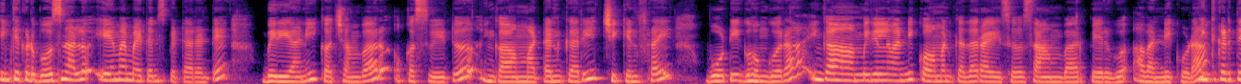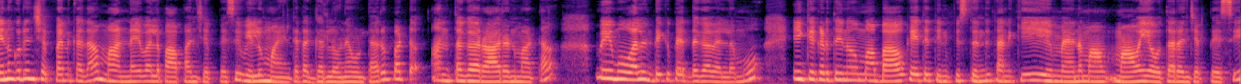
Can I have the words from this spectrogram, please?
ఇంక ఇక్కడ భోజనాల్లో ఏమేమి ఐటమ్స్ పెట్టారంటే బిర్యానీ కచంబర్ ఒక స్వీట్ ఇంకా మటన్ కర్రీ చికెన్ ఫ్రై బోటి గోంగూర ఇంకా మిగిలినవన్నీ కామన్ కదా రైస్ సాంబార్ పెరుగు అవన్నీ కూడా. ఇక్కడ తిను గురించి చెప్పాను కదా మా అన్నయ్య వాళ్ళ పాప అని చెప్పేసి వీళ్ళు మా ఇంటి దగ్గరలోనే ఉంటారు బట్ అంతగా రారనమాట. మేము వాళ్ళ ఇంటికి పెద్దగా వెళ్ళము. ఇంక ఇక్కడ తిను మా బావకి అయితే తినిపిస్తుంది తనకి మేన మా మావయ్య అవుతారని చెప్పేసి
